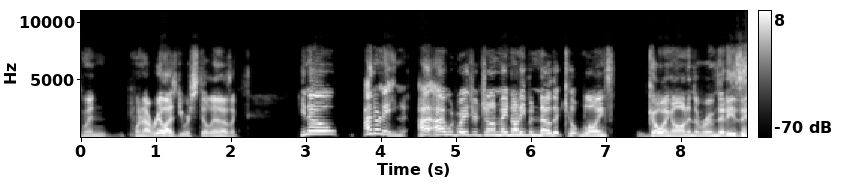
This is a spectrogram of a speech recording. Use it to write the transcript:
when when I realized you were still in, it, I was like, you know, I don't even. I, I would wager John may not even know that kilt blowing's going on in the room that he's in.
